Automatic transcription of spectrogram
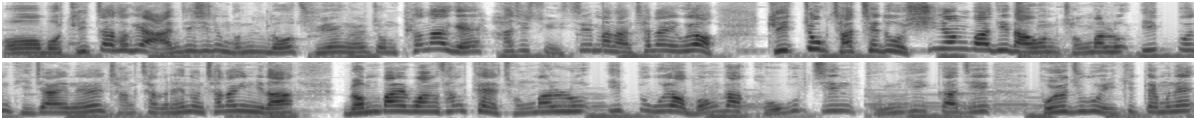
어 뭐 뒷좌석에 앉으시는 분들도 주행을 좀 편하게 하실 수 있을 만한 차량이고요. 뒤쪽 자체도 신형 바디 나온 정말로 이쁜 디자인을 장착을 해놓은 차량입니다. 면발광 상태 정말로 이 쁘고요. 뭔가 고급진 분위기까지 보여주고 있기 때문에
